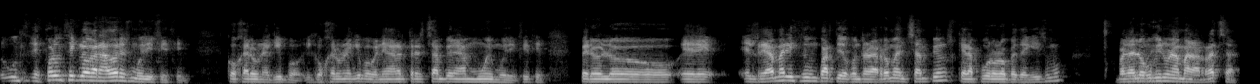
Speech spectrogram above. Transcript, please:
Un- después de un ciclo ganador es muy difícil coger un equipo. Y coger un equipo, venir a ganar tres Champions era muy, muy difícil. Pero lo, eh, el Real Madrid hizo un partido contra la Roma en Champions, que era puro lopeteguismo. Vale, luego vino una mala racha.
